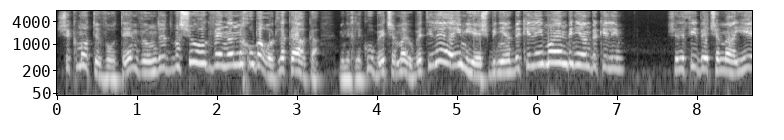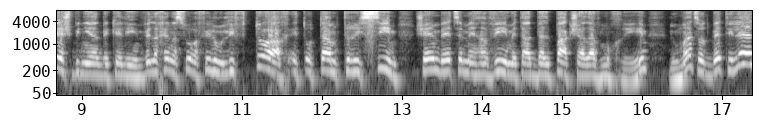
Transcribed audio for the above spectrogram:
שכמו תיבות הם ועומדות בשוק ואינן מחוברות לקרקע. ונחלקו בית שמאי ובית הלל האם יש בניין בכלים או אין בניין בכלים. שלפי בית שמאי יש בניין בכלים ולכן אסור אפילו לפתוח את אותם תריסים שהם בעצם מהווים את הדלפק שעליו מוכרים לעומת זאת בית הלל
